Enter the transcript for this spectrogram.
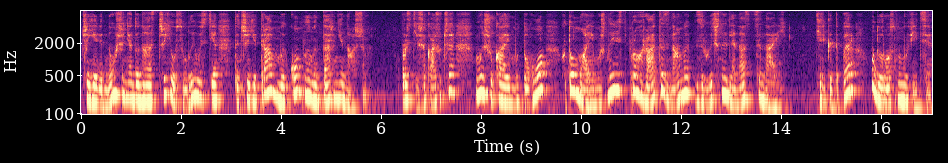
чиє відношення до нас, чиї особливості та чиї травми комплементарні нашим. Простіше кажучи, ми шукаємо того, хто має можливість програти з нами звичний для нас сценарій, тільки тепер у дорослому віці.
